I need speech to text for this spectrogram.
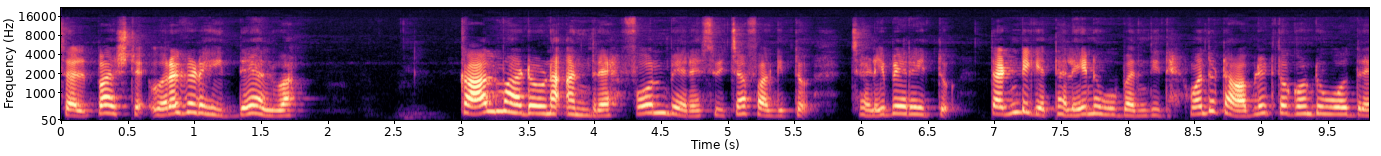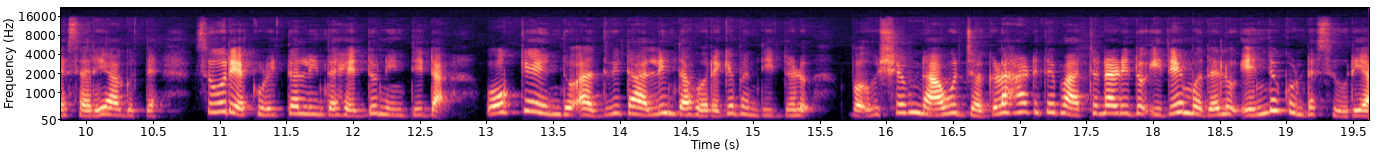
ಸ್ವಲ್ಪ ಅಷ್ಟೇ, ಹೊರಗಡೆ ಇದ್ದೇ ಅಲ್ವಾ? ಕಾಲ್ ಮಾಡೋಣ ಅಂದರೆ ಫೋನ್ ಬೇರೆ ಸ್ವಿಚ್ ಆಫ್ ಆಗಿತ್ತು. ಚಳಿ ಬೇರೆ ಇತ್ತು. ತಂಡಿಗೆ ತಲೆನೋವು ಬಂದಿದೆ. ಒಂದು ಟ್ಯಾಬ್ಲೆಟ್ ತಗೊಂಡು ಹೋದರೆ ಸರಿಯಾಗುತ್ತೆ ಸೂರ್ಯ ಕುಳಿತಲ್ಲಿಂದ ಎದ್ದು ನಿಂತಿದ್ದ. ಓಕೆ ಎಂದು ಅದ್ವಿತ ಅಲ್ಲಿಂದ ಹೊರಗೆ ಬಂದಿದ್ದಳು. ಬಹುಶಃ ನಾವು ಜಗಳ ಹಾಡಿದೆ ಮಾತನಾಡಿದ್ದು ಇದೇ ಮೊದಲು ಎಂದುಕೊಂಡ ಸೂರ್ಯ.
